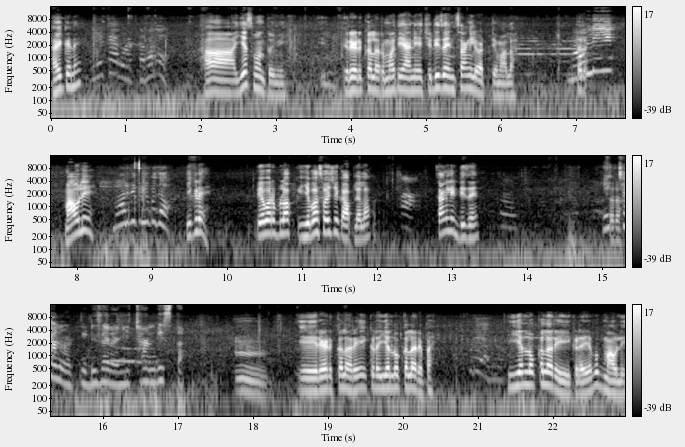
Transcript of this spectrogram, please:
आहे का नाही? हे. हा येस म्हणतोय मी. रेड कलरमध्ये आणि याची डिझाईन चांगली वाटते मला. माऊली? माऊली? इकडे. पेवर ब्लॉक हे बसवायचे का आपल्याला? चांगली डिझाईन तर- छान वाटते डिझाईन आणि छान दिसतात. हे रेड कलर आहे इकडे येलो कलर आहे पाय. येलो कलर आहे इकडे हे बघ माऊली.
